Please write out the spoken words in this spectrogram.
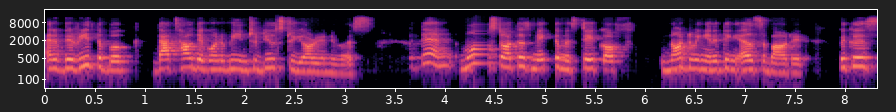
and if they read the book, that's how they're going to be introduced to your universe. But then most authors make the mistake of not doing anything else about it because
